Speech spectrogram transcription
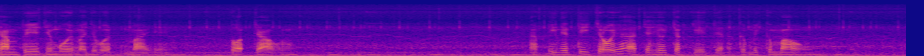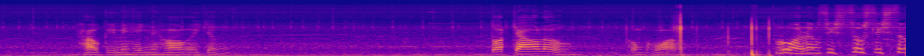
កម្មពីជាមួយមួយជីវិតមិនអីទាត់ចោលអាពីនាទីជ្រួយហើយអត់ចេះយកចិត្តគេទៀតកុំមិនកំងហៅគេមិនហិញមិនហងអីចឹងទាត់ចោលទៅកុំខ្វល់ព្រោះរឿងស៊ីស៊ូស៊ីស៊ូ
